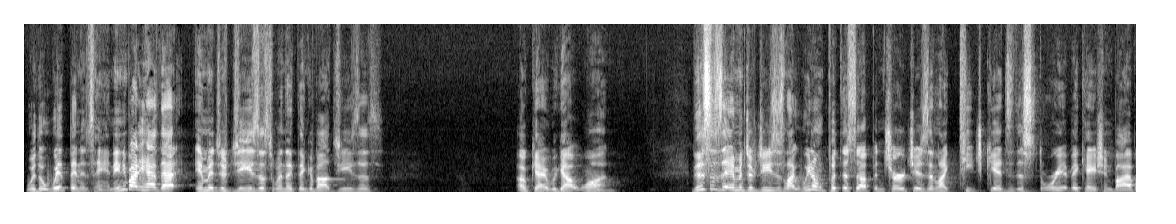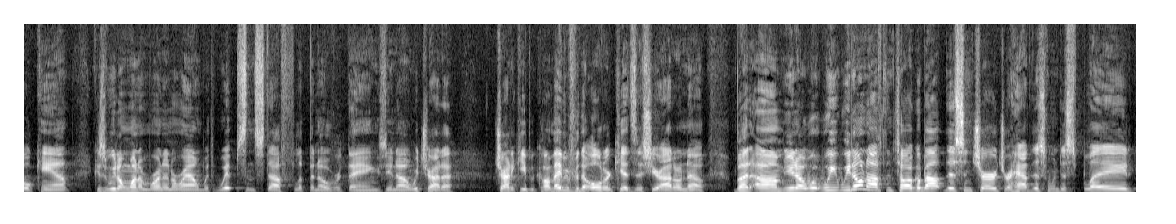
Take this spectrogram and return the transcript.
with a whip in his hand. Anybody have that image of Jesus when they think about Jesus? Okay, we got one. This is the image of Jesus. Like, we don't put this up in churches and like teach kids this story at vacation Bible camp because we don't want them running around with whips and stuff, flipping over things. You know, we try to try to keep it calm. Maybe for the older kids this year, I don't know. But, um, you know, we, we don't often talk about this in church or have this one displayed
